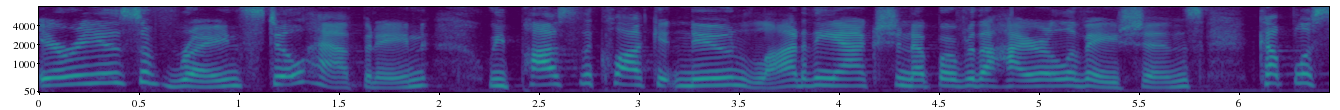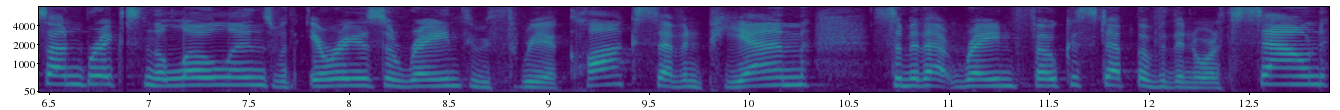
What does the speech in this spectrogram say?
Areas of rain still happening. We pause the clock at noon. A lot of the action up over the higher elevations. Couple of sun breaks in the lowlands with areas of rain through 3 o'clock, 7 p.m. Some of that rain focused up over the North Sound.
